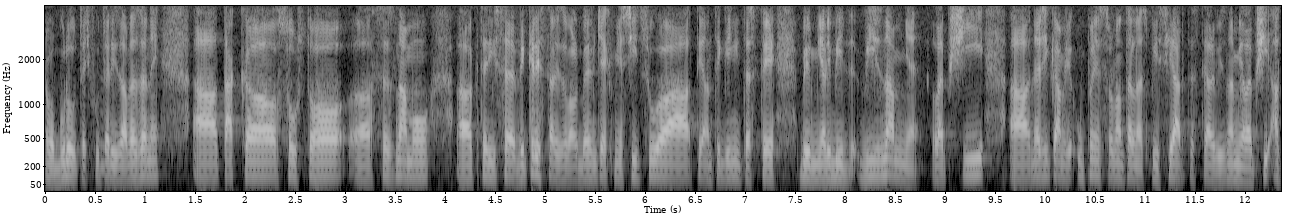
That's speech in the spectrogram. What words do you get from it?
nebo budou teď v úterý zavezeny, a tak jsou z toho seznamu, který se vykrystalizoval během těch měsíců a ty antigenní testy by měly být významně lepší. A neříkám, že úplně srovnatelné s PCR testy, ale významně lepší. A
